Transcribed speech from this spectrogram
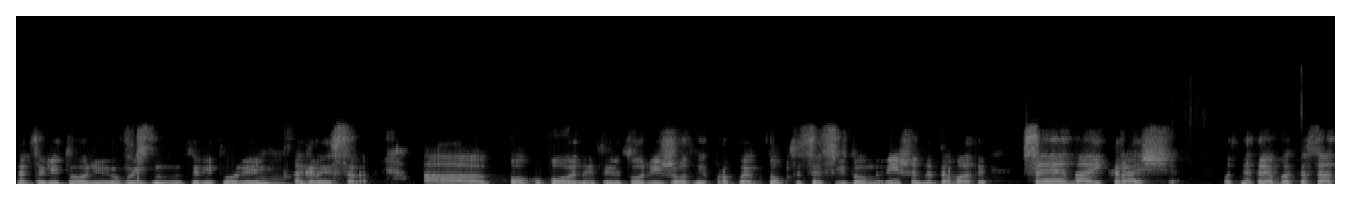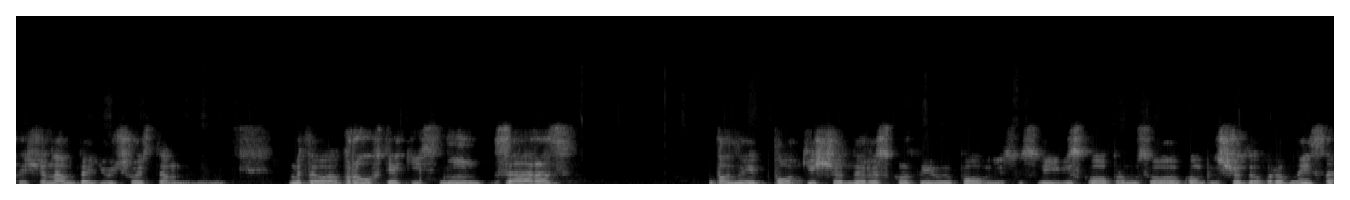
на територію, визнану територію Мгм. агресора. А по окупованій території жодних проблем. Тобто, це свідоме рішення давати все найкраще. От не треба казати, що нам дають щось там металобрухт якийсь. Ні, зараз вони поки що не розкрутили повністю свій військово-промисловий комплекс щодо виробництва.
